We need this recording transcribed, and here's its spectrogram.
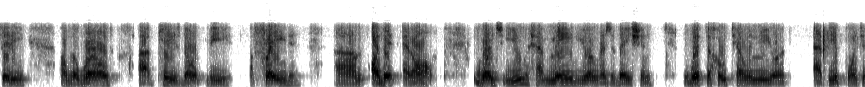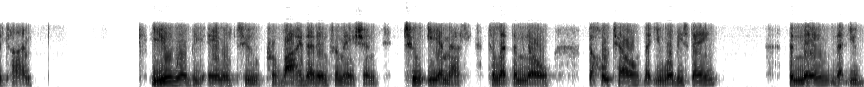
city of the world, uh, please don't be afraid um, of it at all. Once you have made your reservation with the hotel in New York at the appointed time, you will be able to provide that information to EMS to let them know the hotel that you will be staying, the name that you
